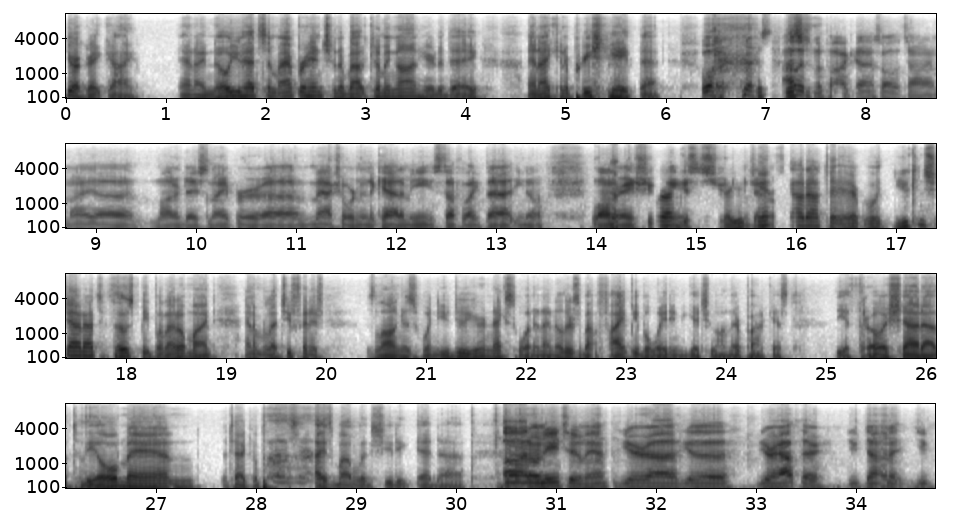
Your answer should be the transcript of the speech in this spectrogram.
you're a great guy and I know you had some apprehension about coming on here today, and I can appreciate that. Well, This- I listen to podcasts all the time. I uh, modern day sniper, uh, Max Ordnance Academy, stuff like that. You know, long range shooting, right. just Yeah, shooting you in can't shout out to every, you can shout out to those people. and I don't mind, and I'm gonna let you finish as long as when you do your next one, and I know there's about five people waiting to get you on their podcast. Do you throw a shout out to the old man? the tactical plus size model and shooting. And uh, Oh, I don't need to, man. You're uh you're you're out there. You've done it. You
